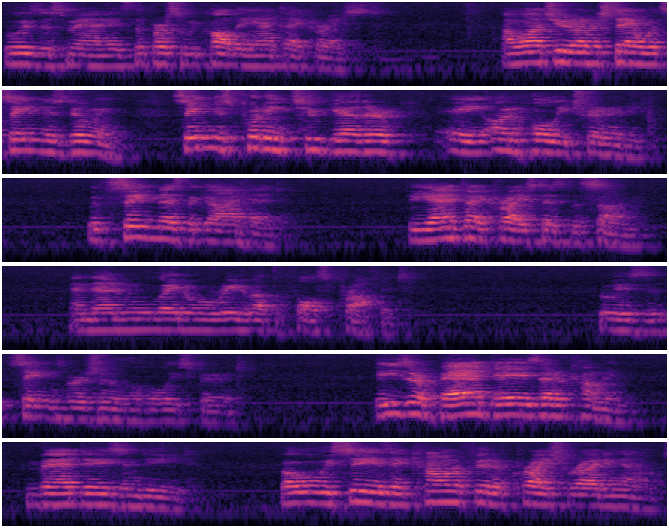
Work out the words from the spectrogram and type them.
Who is this man? It's the person we call the Antichrist. I want you to understand what Satan is doing. Satan is putting together a unholy trinity with Satan as the Godhead, the Antichrist as the Son, and then later we'll read about the false prophet, who is Satan's version of the Holy Spirit. These are bad days that are coming, bad days indeed. But what we see is a counterfeit of Christ riding out,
